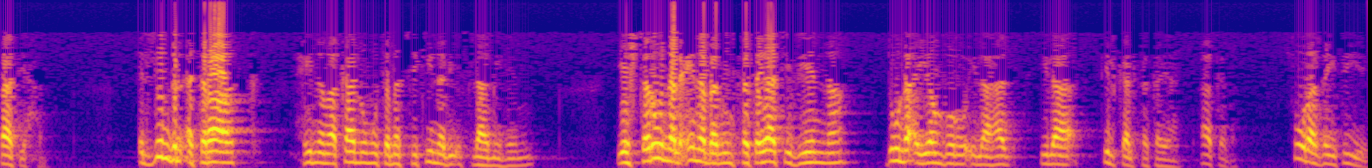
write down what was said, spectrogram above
فاتحا. الجند الأتراك حينما كانوا متمسكين بإسلامهم يشترون العنب من فتيات فيينا دون أن ينظروا إلى, تلك الفتيات. هكذا. صورة زيتية.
